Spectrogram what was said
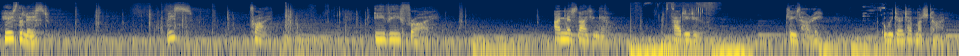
Here's the list. Miss? Fry. Evie Fry. I'm Miss Nightingale. How do you do? Please hurry. We don't have much time.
